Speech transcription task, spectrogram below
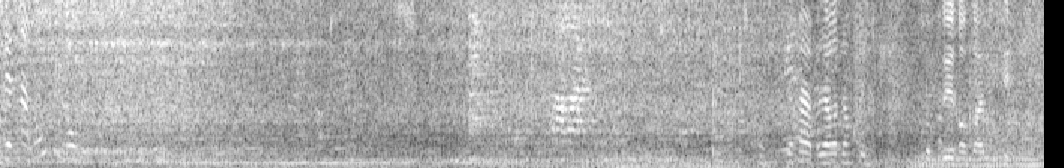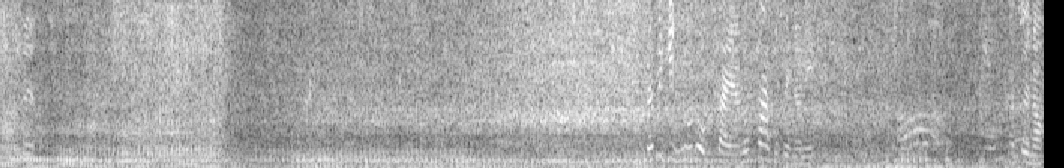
เส้นน่ะนุ่มนุ่มเดี๋ยวค่ะไป แล้วก็ต้องกินสมซื้อเขาซอยมึงสิแล้วไปกินยูโดมใส่นะรสชาติจะเป็นอันนี้แล้วตัวเนาะ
